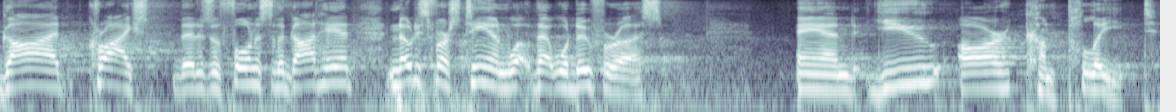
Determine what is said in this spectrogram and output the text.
God, Christ, that is the fullness of the Godhead, notice verse 10, what that will do for us. And you are complete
